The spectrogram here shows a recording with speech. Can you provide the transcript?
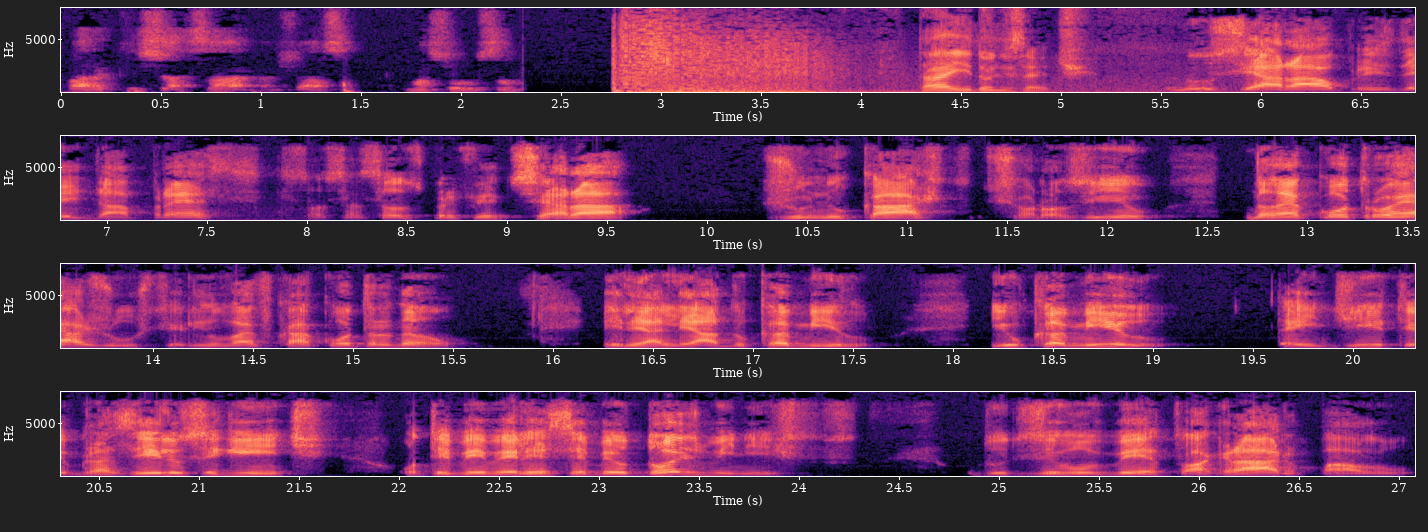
para que achasse uma solução. Tá aí, Donizete. No Ceará, o presidente da Prece, Associação dos Prefeitos do Ceará, Júnior Castro, Chorozinho, não é contra o reajuste, ele não vai ficar contra, não. Ele é aliado do Camilo. E o Camilo tem dito em Brasília o seguinte: ontem mesmo ele recebeu dois ministros do Desenvolvimento Agrário, Paulo,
